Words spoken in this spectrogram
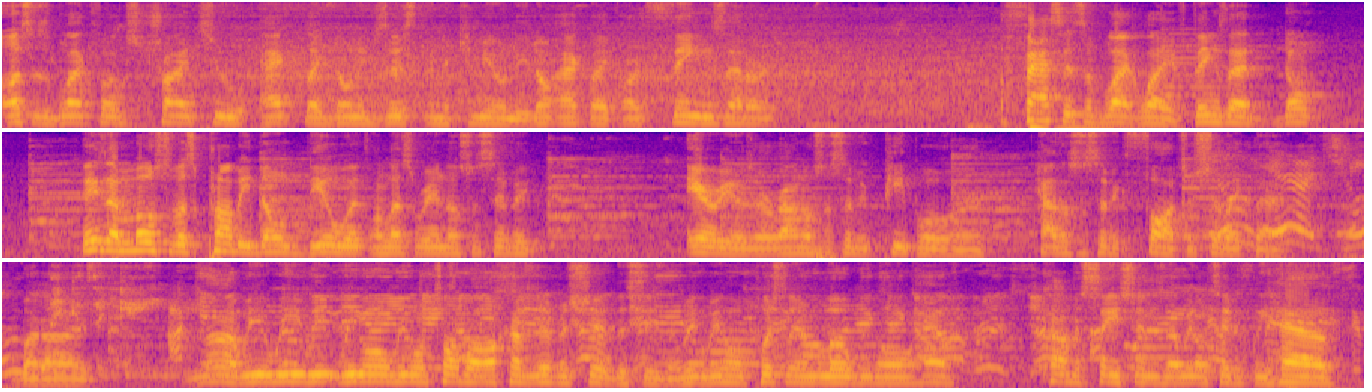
us as black folks try to act like don't exist in the community, don't act like are things that are facets of black life, things that don't, things that most of us probably don't deal with unless we're in those specific areas or around those specific people or have those specific thoughts or shit like that. But uh, nah, we we we we gonna we gonna talk about all kinds of different shit this season. We we gonna push the envelope. We gonna have conversations that we don't typically have.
